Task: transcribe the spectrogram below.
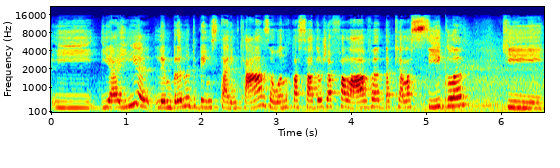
E, e aí, lembrando de bem-estar em casa, o ano passado eu já falava daquela sigla que,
